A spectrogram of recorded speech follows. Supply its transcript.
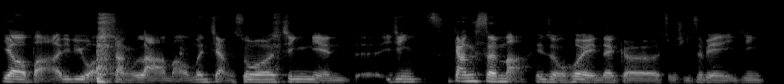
要把利率往上拉嘛。我们讲说今年已经刚升嘛，联准会那个主席这边已经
